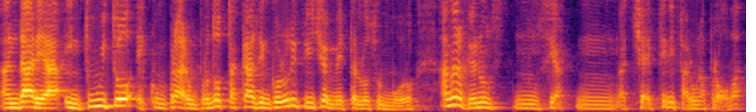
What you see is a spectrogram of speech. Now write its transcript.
andare a intuito e comprare un prodotto a casa in colorificio e metterlo sul muro, a meno che non, non si accetti di fare una prova.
